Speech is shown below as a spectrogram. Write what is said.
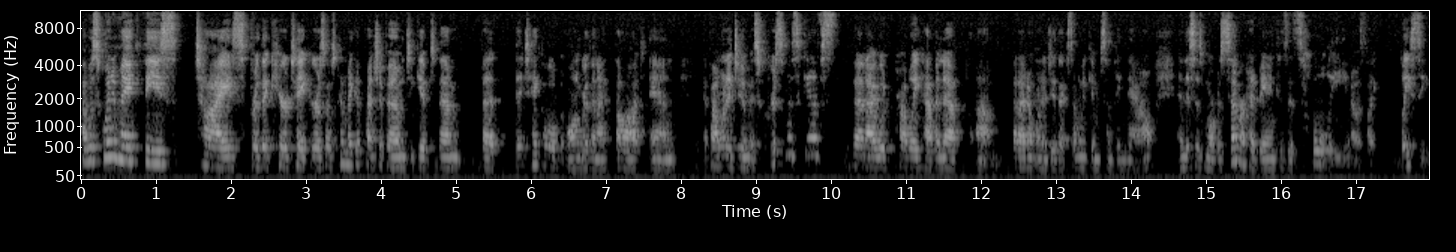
I was going to make these ties for the caretakers. I was going to make a bunch of them to give to them, but they take a little bit longer than I thought. And if I want to do them as Christmas gifts, then I would probably have enough. Um, but I don't want to do that because I want to give them something now. And this is more of a summer headband because it's holey, you know, it's like lacy.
